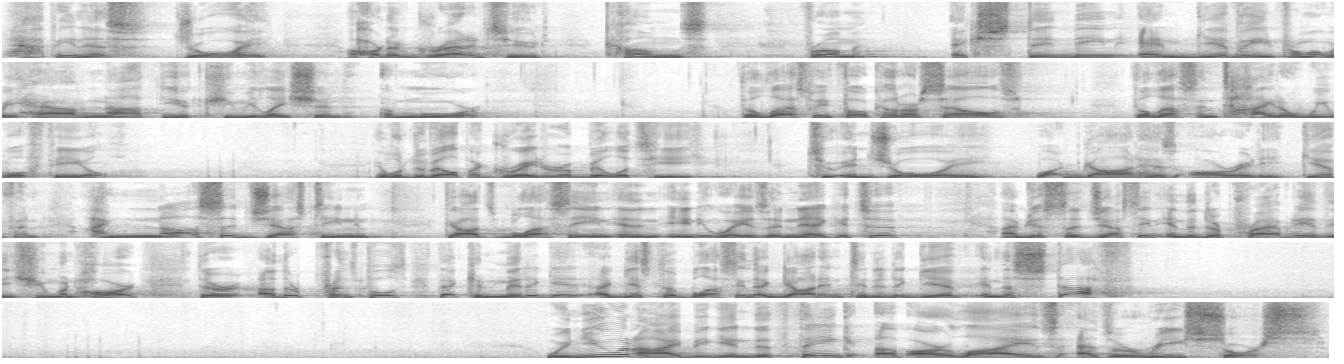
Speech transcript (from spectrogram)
Happiness, joy, a heart of gratitude comes from extending and giving from what we have, not the accumulation of more. The less we focus on ourselves, the less entitled we will feel. It will develop a greater ability to enjoy what God has already given. I'm not suggesting God's blessing in any way is a negative. I'm just suggesting in the depravity of the human heart, there are other principles that can mitigate against the blessing that God intended to give in the stuff. When you and I begin to think of our lives as a resource,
